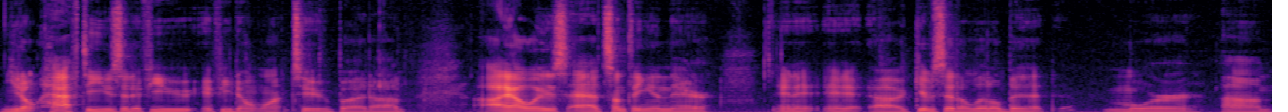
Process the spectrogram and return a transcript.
you don't have to use it if you if you don't want to, but uh, I always add something in there, and it, it uh, gives it a little bit more um,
